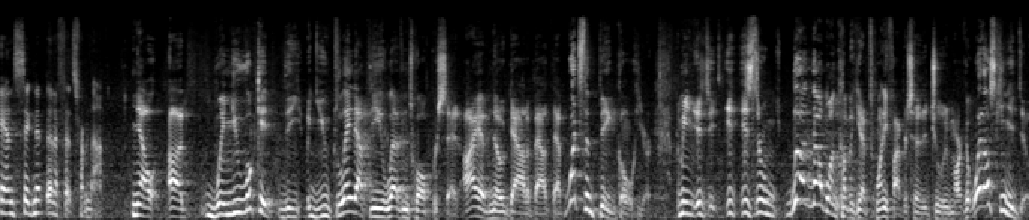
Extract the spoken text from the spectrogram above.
and Signet benefits from that. Now, uh, when you look at the, you laid out the 11, 12%. I have no doubt about that. What's the big goal here? I mean, is, is there not, not one company can have 25% of the jewelry market? What else can you do?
